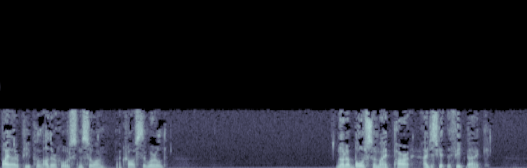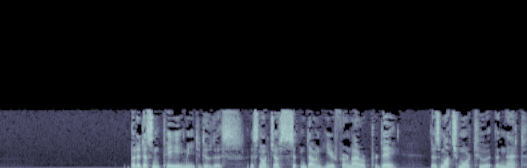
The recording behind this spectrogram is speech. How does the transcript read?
by other people, other hosts and so on across the world. Not a boast on my part, I just get the feedback. But it doesn't pay me to do this. It's not just sitting down here for an hour per day. There's much more to it than that.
